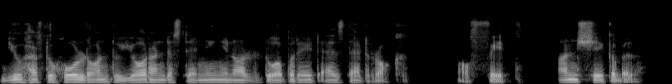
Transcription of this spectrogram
You have to hold on to your understanding in order to operate as that rock of faith, unshakable.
